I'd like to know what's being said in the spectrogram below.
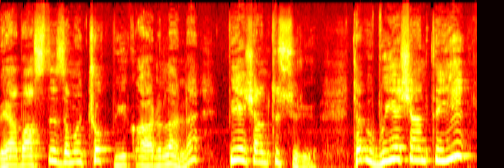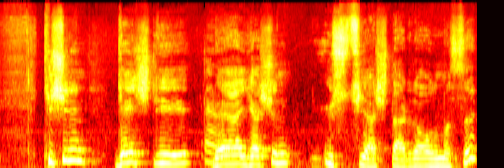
veya bastığı zaman çok büyük ağrılarla bir yaşantı sürüyor. Tabii bu yaşantıyı kişinin gençliği Evet. veya yaşın üst yaşlarda olması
